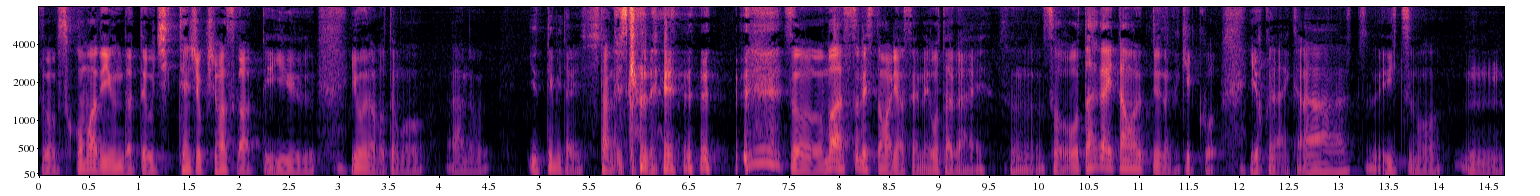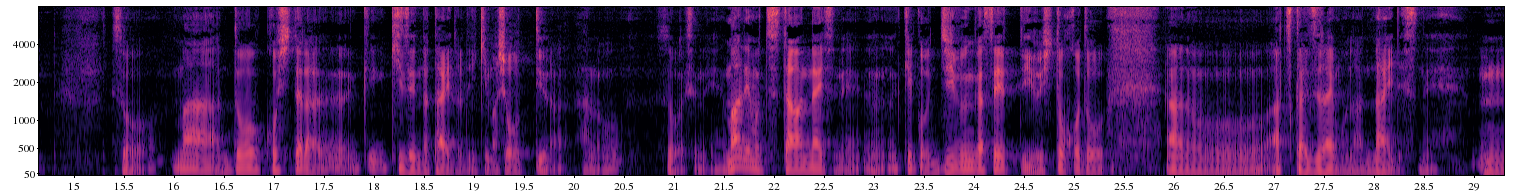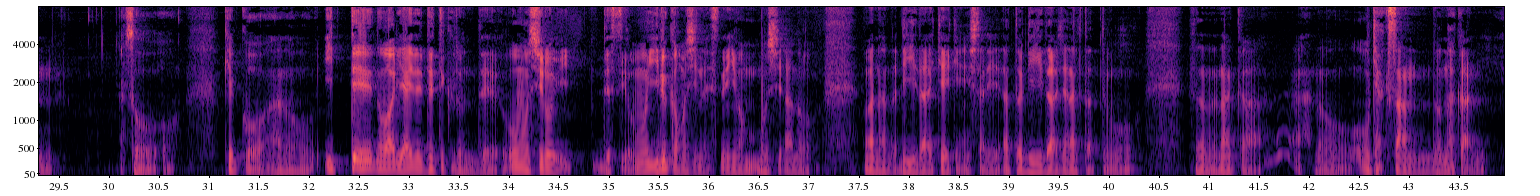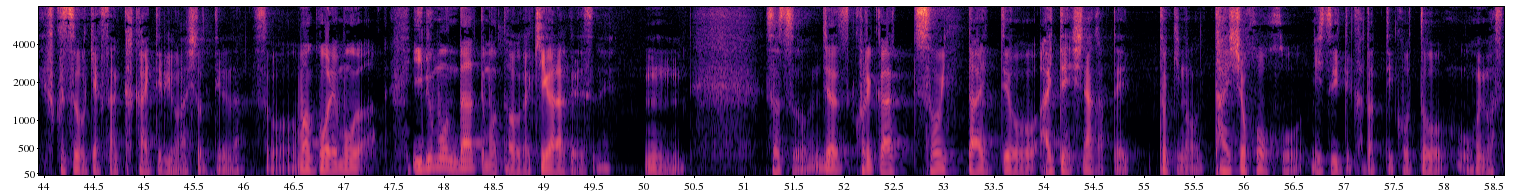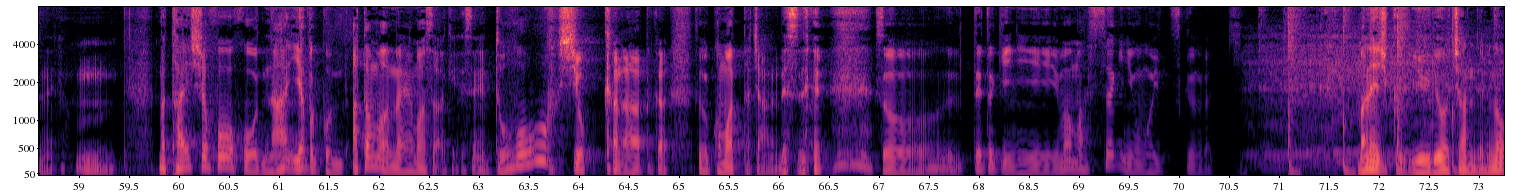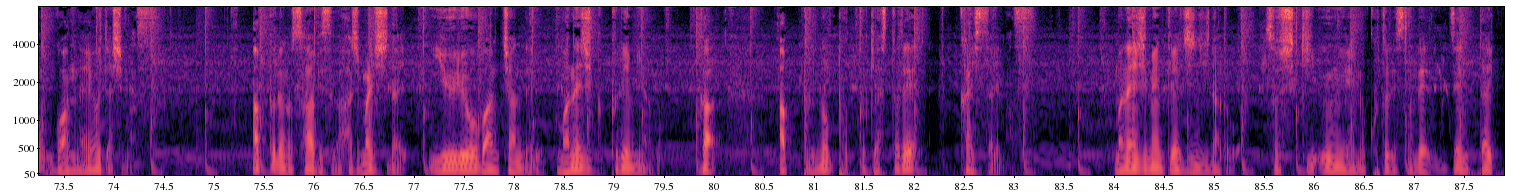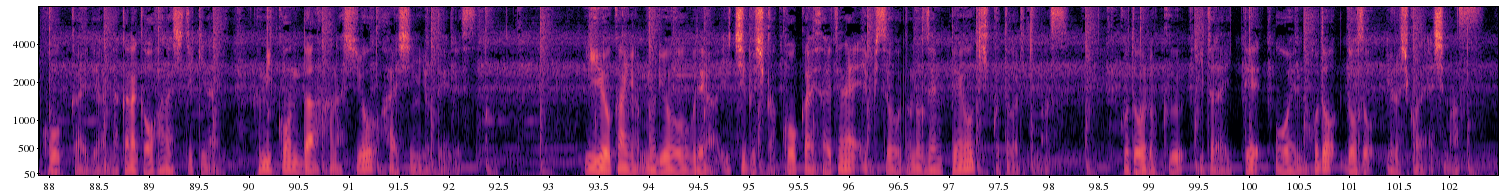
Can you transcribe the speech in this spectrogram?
そう、そこまで言うんだったらうち転職しますかっていうようなことも、あの、言ってみたりしたんですけどね。そう。まあストレス溜まりますよねお互い。そう。お互い溜まるっていうのが結構良くないかな。いつも。うん。そう。まあどうこしたら毅然な態度でいきましょうっていうのはあのそうですね。まあでも伝わんないですね、うん、結構自分がせいっていう人ほどあの扱いづらいものはないですね。うん。そう。結構あの一定の割合で出てくるんで面白いですよ。もういるかもしれないですね。今もしあの、まあ、なんだリーダー経験したりあとリーダーじゃなくたってもそのなんかあのお客さんの中に複数お客さん抱えてるような人っていうのはそう、まあ、これもういるもんだって思った方が気が楽ですね。うん。そうそう。じゃあこれからそういった相手を相手にしなかった時の対処方法について語っていこうと思いますね。うんまあ、対処方法な、やっぱこう頭を悩ますわけですね。どうしよっかなとか、その困ったちゃんですね。そう。って時に、まあ、真っ先に思いつくのが、マネージク有料チャンネルのご案内をいたします。アップルのサービスが始まり次第、有料版チャンネルマネージクプレミアムがアップルのポッドキャストで開始されます。マネジメントや人事など組織運営のことですので全体公開ではなかなかお話しできない踏み込んだ話を配信予定です。有料会員は無料では一部しか公開されてないエピソードの前編を聞くことができます。ご登録いただいて応援のほどどうぞよろしくお願いします。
